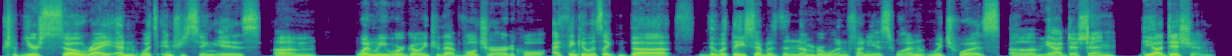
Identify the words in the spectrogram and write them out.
You're so right. And what's interesting is um when we were going through that vulture article, I think it was like the, the what they said was the number one funniest one, which was um The audition. the audition.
